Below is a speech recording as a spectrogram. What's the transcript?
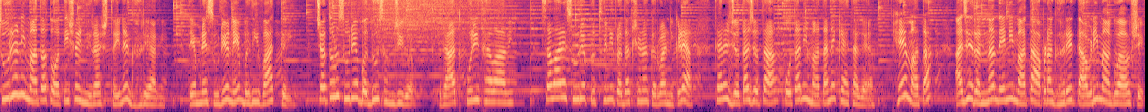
સૂર્યની માતા તો અતિશય નિરાશ થઈને ઘરે આવી. તેમણે સૂર્યને બધી વાત કરી. ચતુર સૂર્ય બધું સમજી ગયો. રાત પૂરી થવા આવી. સવારે સૂર્ય પૃથ્વીની પ્રદક્ષિણા કરવા નીકળ્યા, ત્યારે જતા જતા પોતાની માતાને કહેતા ગયા, હે માતા આજે રન્ના દેની માતા આપણા ઘરે તાવડી માંગવા આવશે.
